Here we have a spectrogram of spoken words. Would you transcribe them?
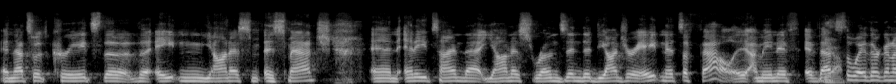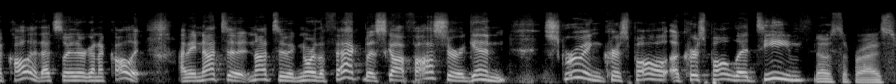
and that's what creates the the Ayton Giannis mismatch. And anytime that Giannis runs into DeAndre Ayton, it's a foul. I mean, if if that's Yeah. the way they're going to call it, that's the way they're going to call it. I mean, not to not to ignore the fact, but Scott Foster again screwing Chris Paul, a Chris Paul led team No surprise.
